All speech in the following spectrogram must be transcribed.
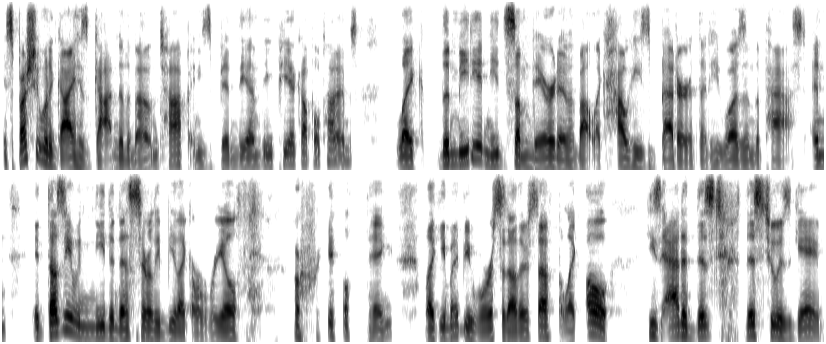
especially when a guy has gotten to the mountaintop and he's been the MVP a couple times, like the media needs some narrative about like how he's better than he was in the past. And it doesn't even need to necessarily be like a real a real thing. Like he might be worse at other stuff, but like, oh, he's added this this to his game.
